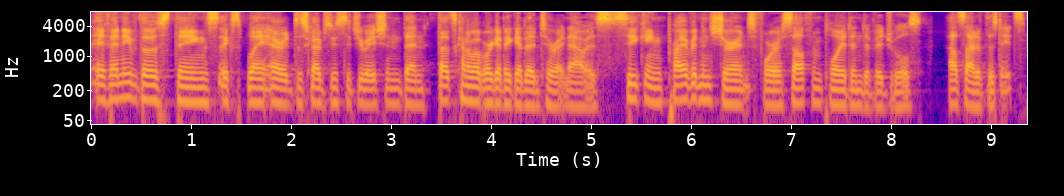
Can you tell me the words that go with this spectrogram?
If any of those things explain or describes your situation, then that's kind of what we're going to get into right now is seeking private insurance for self-employed individuals outside of the states.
